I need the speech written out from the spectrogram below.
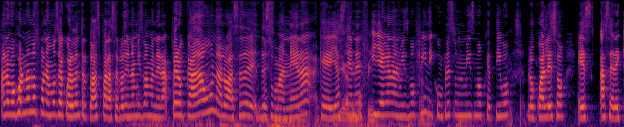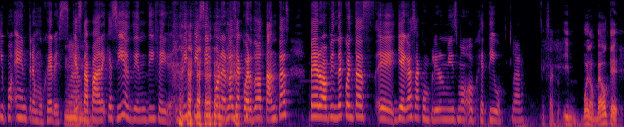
a lo mejor no nos ponemos de acuerdo entre todas para hacerlo de una misma manera, pero cada una lo hace de, de, su, manera que ellas tienen y llegan al mismo fin y cumples un mismo objetivo, Exacto. lo cual eso es hacer equipo entre mujeres, claro. que está padre, que sí, es bien difícil ponerlas de acuerdo a tantas, pero a fin de cuentas eh, llegas a cumplir un mismo objetivo. Claro. Exacto. Y bueno, veo que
